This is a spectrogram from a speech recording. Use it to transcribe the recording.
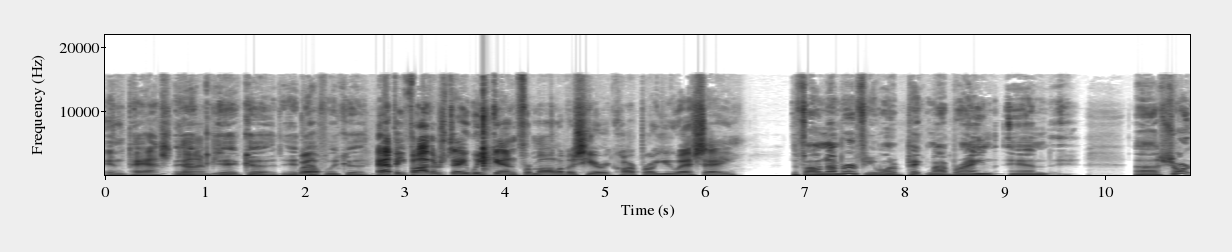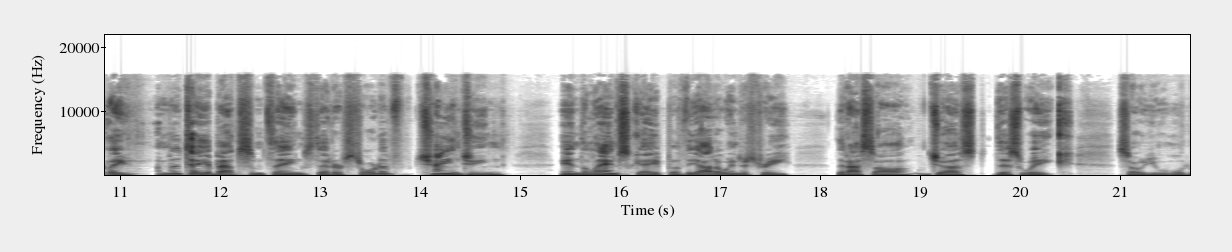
in past times. It, it could. It well, definitely could. Happy Father's Day weekend from all of us here at CarPro USA. The phone number, if you want to pick my brain, and uh, shortly, I'm going to tell you about some things that are sort of changing in the landscape of the auto industry that I saw just this week. So you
